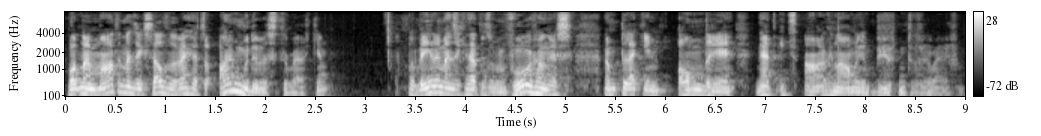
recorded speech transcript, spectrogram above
Want naarmate men zichzelf de weg uit de armoede wist te werken, probeerde men zich net als hun voorgangers een plek in andere, net iets aangenamere buurten te verwerven.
